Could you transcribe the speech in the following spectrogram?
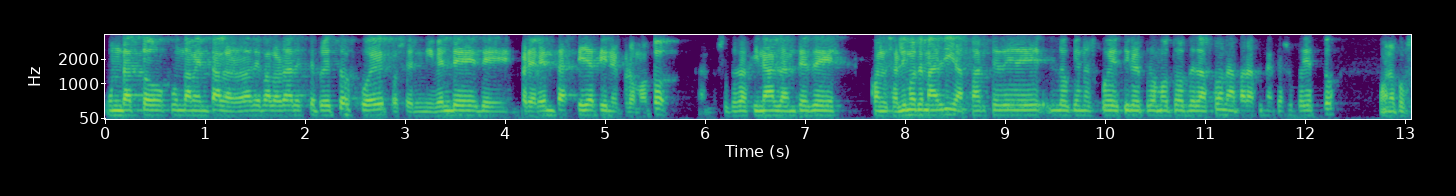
un dato fundamental a la hora de valorar este proyecto fue pues el nivel de, de preventas que ya tiene el promotor. Nosotros al final, antes de, cuando salimos de Madrid, aparte de lo que nos puede decir el promotor de la zona para financiar su proyecto, bueno, pues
